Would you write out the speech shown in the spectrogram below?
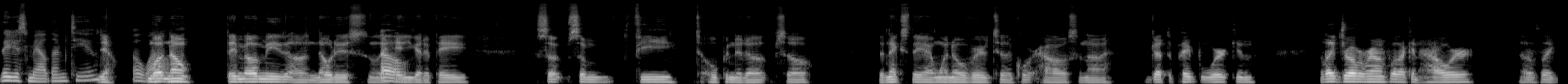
They just mailed them to you. Yeah. Oh wow. Well, no, they mailed me a notice like, Oh. hey, you got to pay some some fee to open it up. So the next day, I went over to the courthouse and I got the paperwork and I like drove around for like an hour. I was like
